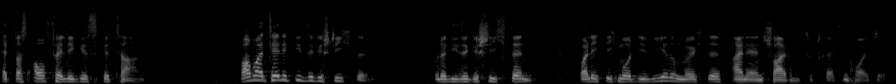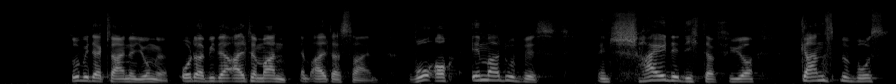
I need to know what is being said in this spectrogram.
etwas Auffälliges getan. Warum erzähle ich diese Geschichte oder diese Geschichten? Weil ich dich motivieren möchte, eine Entscheidung zu treffen heute. So wie der kleine Junge oder wie der alte Mann im Altersheim. Wo auch immer du bist, entscheide dich dafür, ganz bewusst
